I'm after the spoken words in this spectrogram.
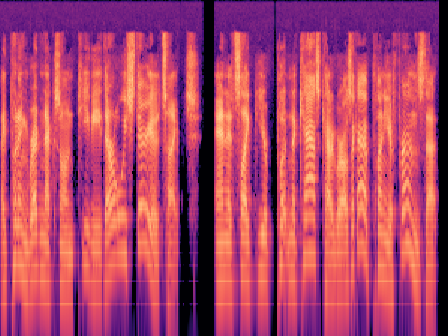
like putting rednecks on TV, they're always stereotyped. And it's like you're put in a cast category. I was like, I have plenty of friends that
